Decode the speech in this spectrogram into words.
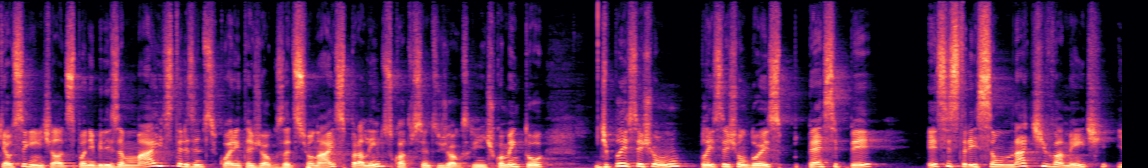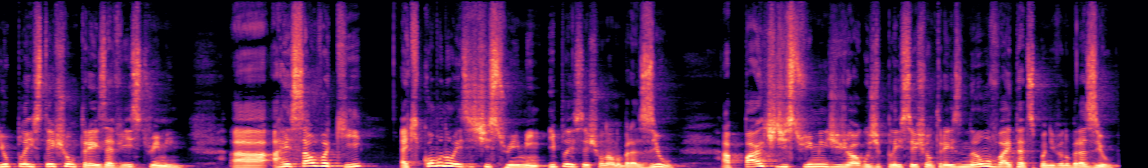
Que é o seguinte, ela disponibiliza mais 340 jogos adicionais, para além dos 400 jogos que a gente comentou, de PlayStation 1, PlayStation 2, PSP esses três são nativamente e o PlayStation 3 é via streaming. a ressalva aqui é que, como não existe streaming e PlayStation Now no Brasil, a parte de streaming de jogos de PlayStation 3 não vai estar disponível no Brasil.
